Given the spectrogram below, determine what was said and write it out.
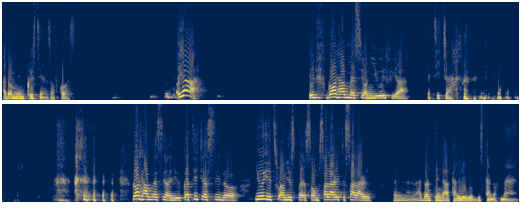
I don't mean Christians, of course. Oh, yeah. If God have mercy on you, if you are a teacher, God have mercy on you. Because teachers, you know, you eat from you spend some salary to salary. Uh, I don't think I can live with this kind of man.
